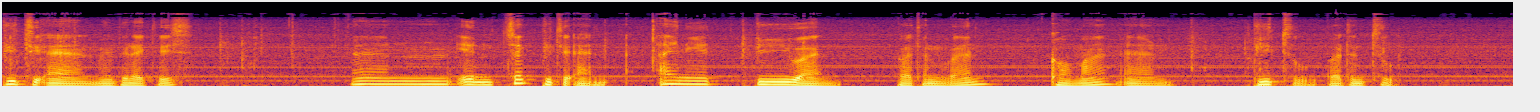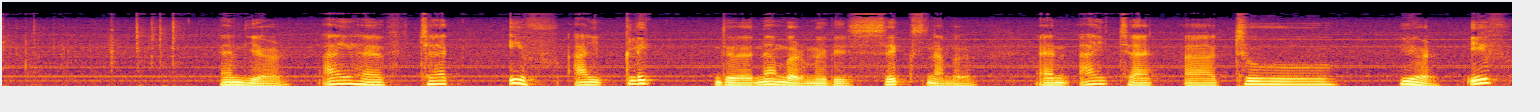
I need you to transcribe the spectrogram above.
btn maybe like this. And in check btn I need b1 button 1 comma and b2 button 2 and here I have check if I click the number maybe 6 number and I check uh, 2 here. If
